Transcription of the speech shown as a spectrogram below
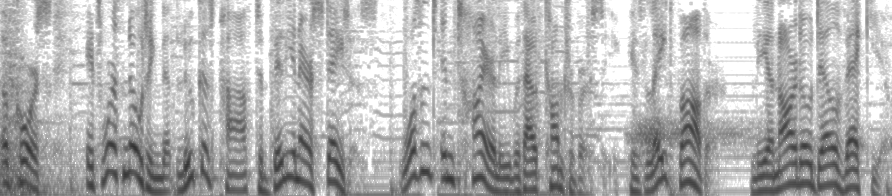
Of course, it's worth noting that Luca's path to billionaire status wasn't entirely without controversy. His late father, Leonardo Del Vecchio,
